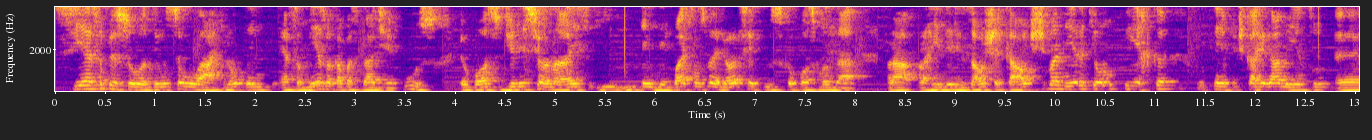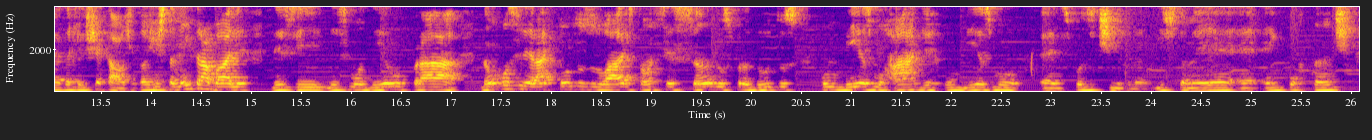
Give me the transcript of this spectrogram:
Se essa pessoa tem um celular que não tem essa mesma capacidade de recurso, eu posso direcionar e entender quais são os melhores recursos que eu posso mandar para renderizar o checkout de maneira que eu não perca o tempo de carregamento é, daquele checkout. Então a gente também trabalha nesse, nesse modelo para não considerar que todos os usuários estão acessando os produtos com o mesmo hardware, com o mesmo é, dispositivo. Né? Isso também é, é, é importante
